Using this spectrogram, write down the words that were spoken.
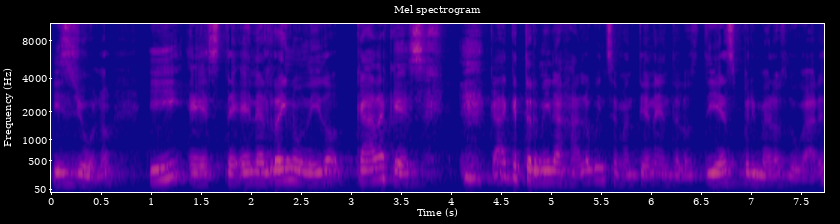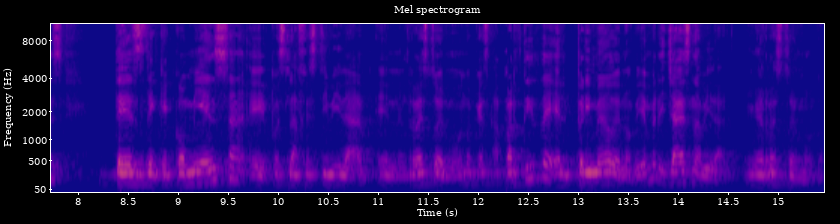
is You, ¿no? Y este, en el Reino Unido, cada que es cada que termina Halloween se mantiene entre los 10 primeros lugares desde que comienza eh, pues la festividad en el resto del mundo, que es a partir del primero de noviembre, ya es Navidad en el resto del mundo.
